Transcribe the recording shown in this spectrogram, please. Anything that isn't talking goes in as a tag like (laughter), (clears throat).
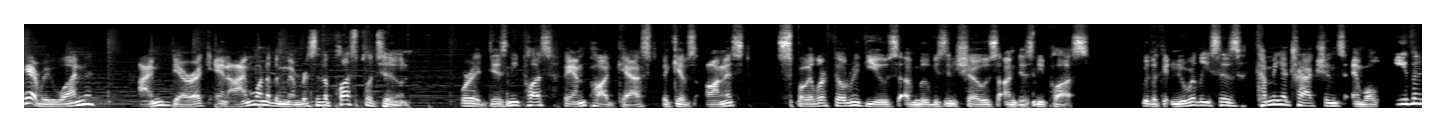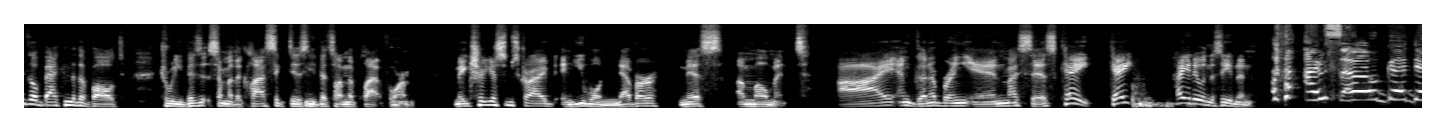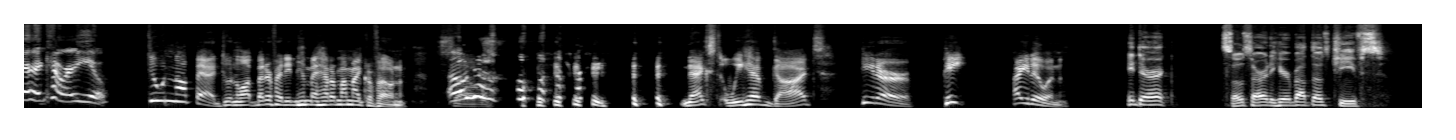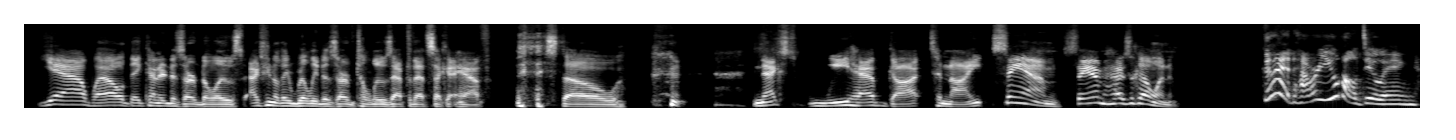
Hey everyone, I'm Derek, and I'm one of the members of the Plus Platoon. We're a Disney Plus fan podcast that gives honest, spoiler filled reviews of movies and shows on Disney Plus. We look at new releases, coming attractions, and we'll even go back into the vault to revisit some of the classic Disney that's on the platform. Make sure you're subscribed and you will never miss a moment. I am going to bring in my sis, Kate. Kate, how you doing this evening? (laughs) I'm so good, Derek. How are you? Doing not bad. Doing a lot better if I didn't hit my head on my microphone. So, Oh no. (laughs) next we have got Peter. Pete, how you doing? Hey, Derek. So sorry to hear about those Chiefs. Yeah, well, they kind of deserve to lose. Actually, no, they really deserve to lose after that second half. (laughs) so (laughs) next we have got tonight Sam. Sam, how's it going? Good. How are you all doing?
